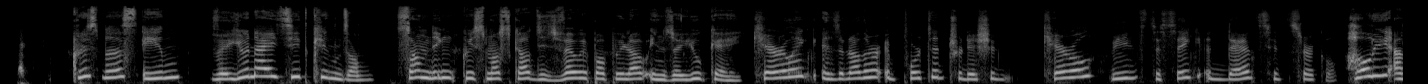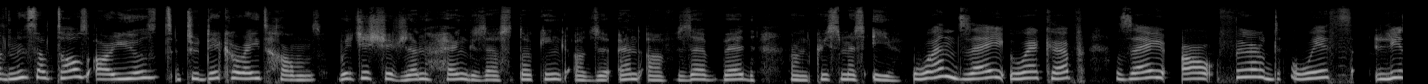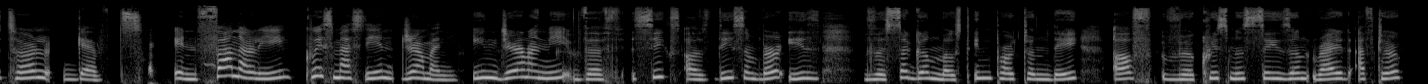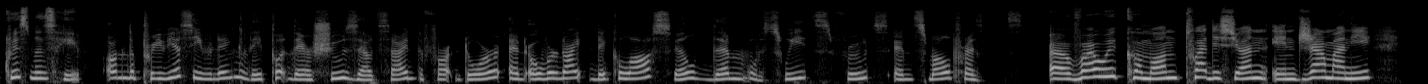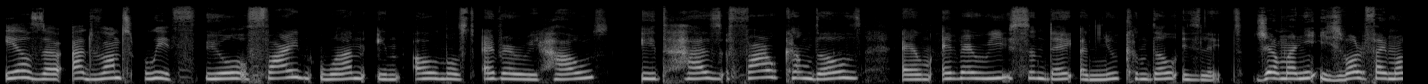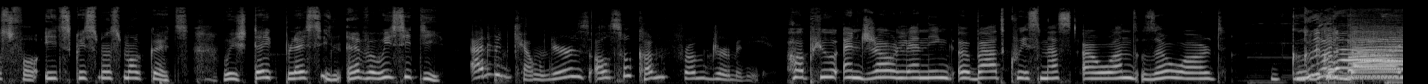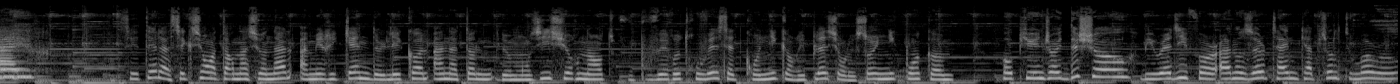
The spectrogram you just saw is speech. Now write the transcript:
Christmas in the United Kingdom. Sending Christmas cards is very popular in the UK. Caroling is another important tradition. Carol means to sing and dance in circle. Holly and mistletoes are used to decorate homes. British children hang their stocking at the end of their bed on Christmas Eve. When they wake up, they are filled with little gifts. And finally, Christmas in Germany. In Germany, the 6th of December is the second most important day of the Christmas season right after Christmas Eve. On the previous evening, they put their shoes outside the front door, and overnight, Nicholas filled them with sweets, fruits, and small presents. Uh, a very common tradition in Germany is uh, the Advent wreath. You'll find one in almost every house. It has five candles, and every Sunday a new candle is lit. Germany is world famous for its Christmas markets, which take place in every city. Advent calendars also come from Germany. Hope you enjoy learning about Christmas around the world. Goodbye. C'était la section internationale américaine de l'école Anatole de Monzy sur Nantes. Vous pouvez retrouver cette chronique en replay sur le sonunique.com. Hope you enjoyed the show. Be ready for another time capsule tomorrow.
